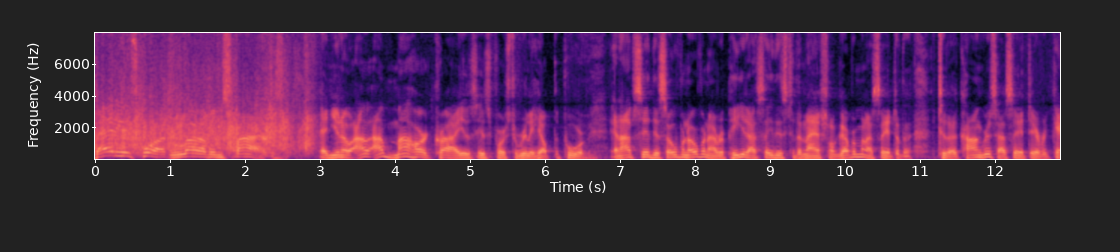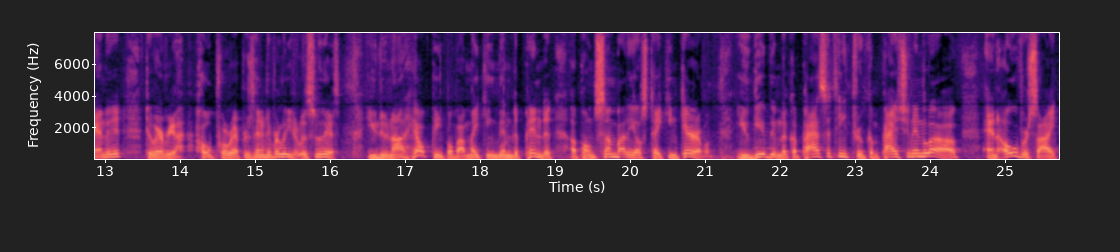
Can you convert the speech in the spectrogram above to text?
that is what love inspires. And you know, I, I, my heart cry is, is for us to really help the poor. And I've said this over and over, and I repeat it. I say this to the national government. I say it to the to the Congress. I say it to every candidate, to every hopeful representative or leader. Listen to this: You do not help people by making them dependent upon somebody else taking care of them. You give them the capacity through compassion and love and oversight,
